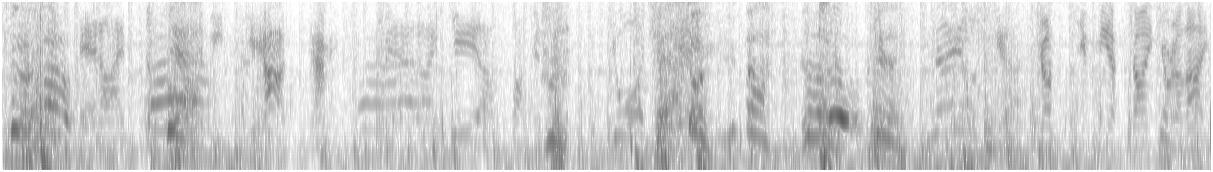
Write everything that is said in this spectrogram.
Damn it! Bad idea, fucking. You're dead. Nailed you. Just give me a sign you're alive.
